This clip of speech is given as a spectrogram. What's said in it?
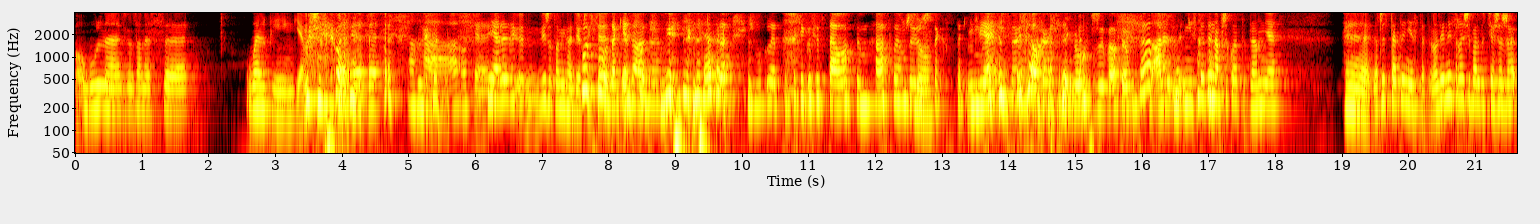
ogólne, związane z e, well-beingiem, że tak. Aha, okej. Okay. Nie, ale wiesz o co mi chodzi fu, oczywiście. Fu, takie no, no. Ja teraz już w ogóle coś takiego się stało z tym hasłem, że już no. tak z takim wielkim wstydziołem się go używa, prawda? No ale niestety na przykład dla mnie znaczy stety, niestety. No z jednej strony się bardzo cieszę, że,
